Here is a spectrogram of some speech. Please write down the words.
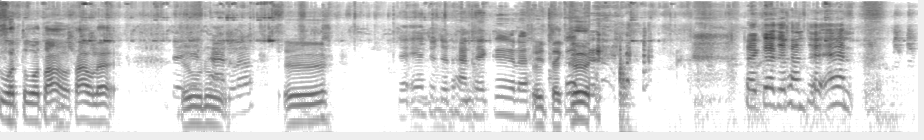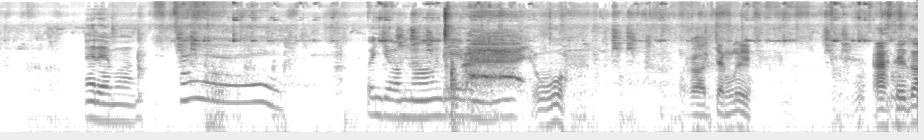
ตัวตัวเท่าเท่าแล้ว ดูดู เออใจแอนจะจะทานไทเกอร์แล้วเอ้ยไทเกอร์ไทเกอร์จะทานใจแอนไม่ได้มองใช่เลยคนยอมน้องเดีวันนี้โอ้ร้อนจังเลย อะเธอก็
